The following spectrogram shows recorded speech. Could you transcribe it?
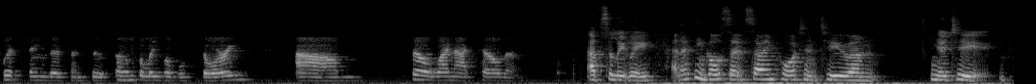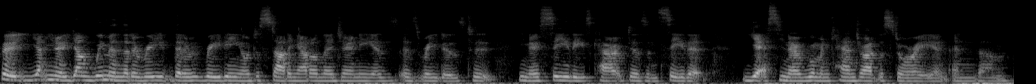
twisting this into unbelievable stories. Um, so why not tell them? Absolutely, and I think also it's so important to um, you know to for you know young women that are read that are reading or just starting out on their journey as as readers to you know see these characters and see that yes you know women can drive the story and and um,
